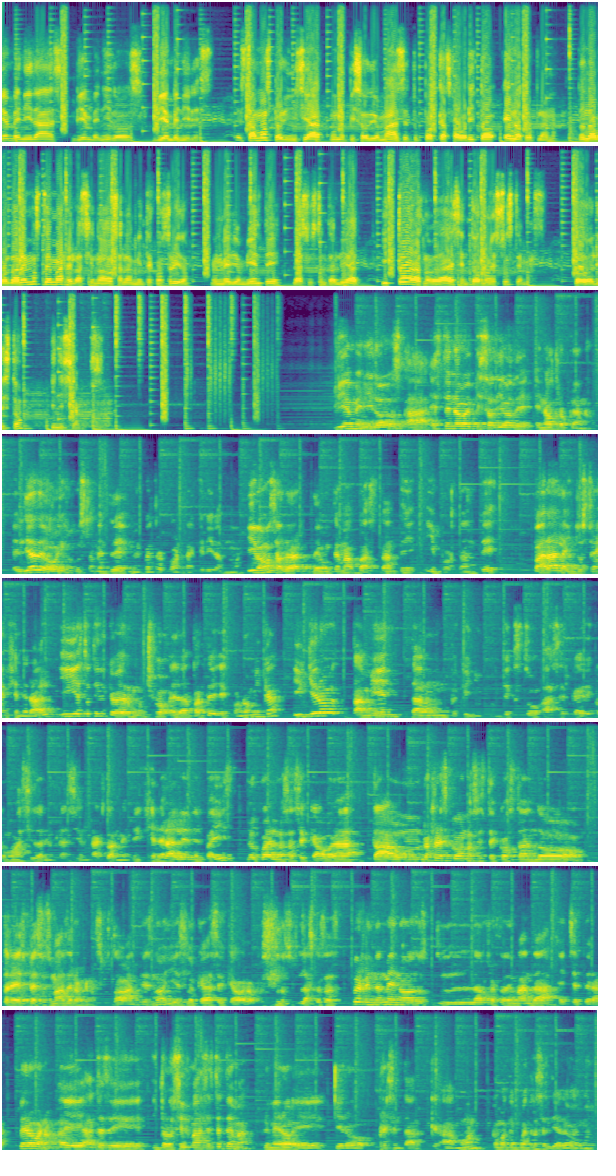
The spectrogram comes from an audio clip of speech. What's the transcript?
Bienvenidas, bienvenidos, bienvenides. Estamos por iniciar un episodio más de tu podcast favorito en otro plano, donde abordaremos temas relacionados al ambiente construido, el medio ambiente, la sustentabilidad y todas las novedades en torno a estos temas. ¿Todo listo? Iniciamos. Bienvenidos a este nuevo episodio de En otro plano. El día de hoy justamente me encuentro con la querida Mon y vamos a hablar de un tema bastante importante para la industria en general y esto tiene que ver mucho en la parte económica y quiero también dar un pequeño contexto acerca de cómo ha sido la inflación actualmente en general en el país, lo cual nos hace que ahora está un refresco nos esté costando 3 pesos más de lo que nos costaba antes, ¿no? Y es lo que hace que ahora pues las cosas pues rindan menos, la oferta demanda, etcétera. Pero bueno, eh, antes de introducir más este tema, primero eh, quiero presentar a Mon. ¿Cómo te encuentras el día de hoy?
